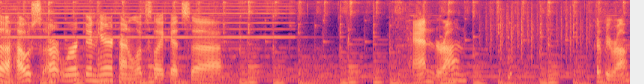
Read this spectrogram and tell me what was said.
the house artwork in here kind of looks like it's uh, hand drawn. Could be wrong.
